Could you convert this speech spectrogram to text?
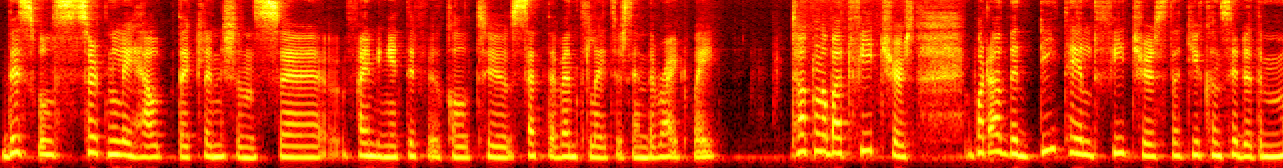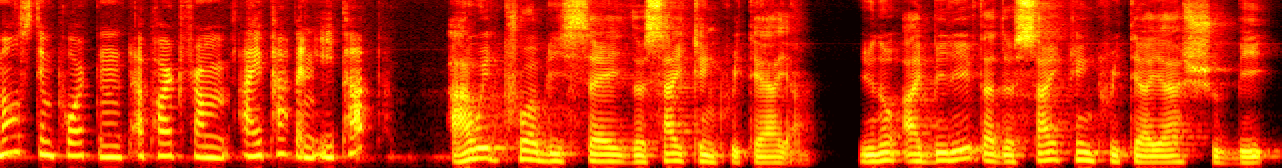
This will certainly help the clinicians uh, finding it difficult to set the ventilators in the right way. Talking about features, what are the detailed features that you consider the most important apart from IPAP and EPAP? I would probably say the cycling criteria. You know, I believe that the cycling criteria should be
